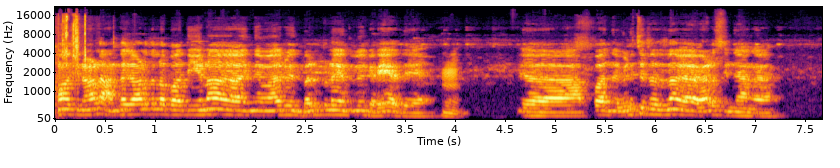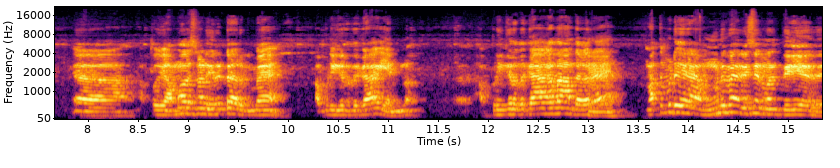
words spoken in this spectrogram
அமாவாசைனால அந்த காலத்தில் பார்த்தீங்கன்னா இந்த மாதிரி பல்புலாம் எதுவுமே கிடையாது. அப்போ அந்த வெளிச்சத்தில் தான் வேலை செஞ்சாங்க. அப்போ அமாவாசை நாள் இருட்டாக இருக்குமே? அப்படிங்கிறதுக்காக என்ன அப்படிங்கிறதுக்காக தான் தவிர மற்றபடி முழுமையாக ரீசன் வந்து தெரியாது.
